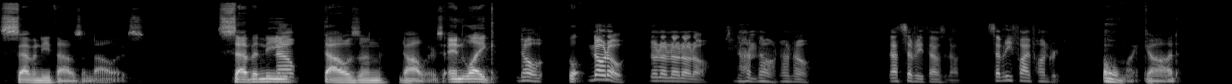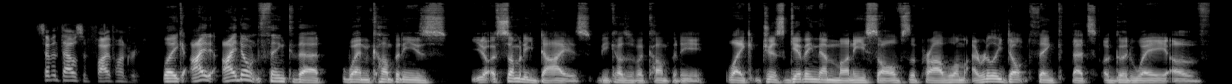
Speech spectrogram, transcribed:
$70,000. $70,000. And like, No, no, no, no, no, no, no, no, no, no, no, no, not seventy thousand dollars. Seventy five hundred. oh my God. Seven thousand five hundred. like i i don't think that when companies you know if somebody dies because of a company like just giving them money solves the problem i really don't think that's a good way of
